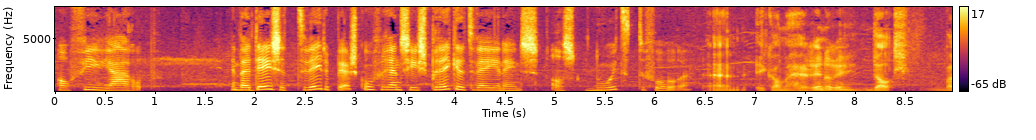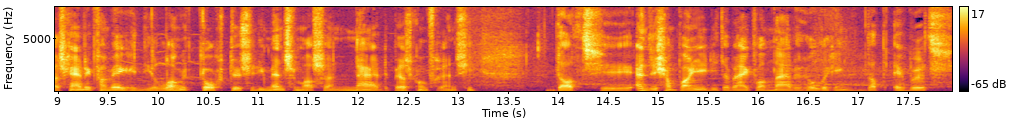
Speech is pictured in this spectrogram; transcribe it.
al vier jaar op. En bij deze tweede persconferentie spreken de twee ineens als nooit tevoren. En ik kan me herinneren dat waarschijnlijk vanwege die lange tocht tussen die mensenmassa naar de persconferentie. Dat, eh, en de champagne die erbij kwam na de huldiging, dat Egbert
